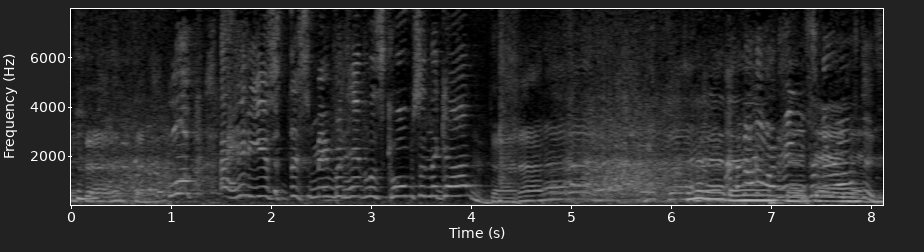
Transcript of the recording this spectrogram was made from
A hideous, dismembered headless corpse in the garden! Another one hidden from the rafters!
